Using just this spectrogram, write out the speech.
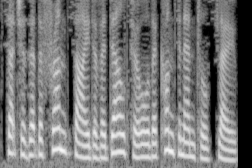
such as at the front side of a delta or the continental slope.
